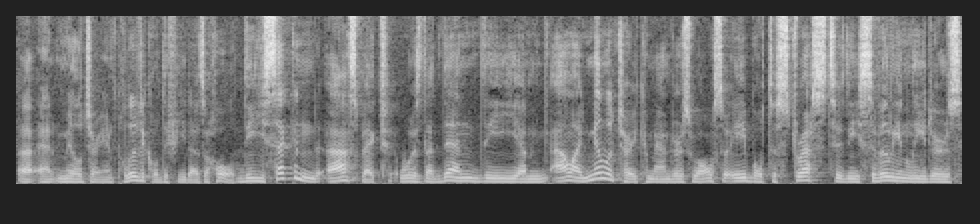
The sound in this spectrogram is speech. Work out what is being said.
uh, and military and political defeat as a whole. The second aspect was that then the um, Allied military commanders were also able to stress to the civilian leaders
